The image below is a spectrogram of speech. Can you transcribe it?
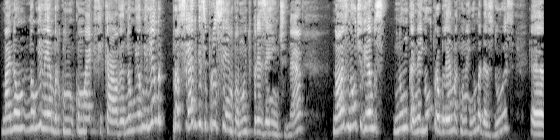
mas não, não me lembro como, como é que ficava. Não, eu me lembro Procergues e Procempa, muito presente, né? Nós não tivemos nunca nenhum problema com nenhuma das duas. É,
